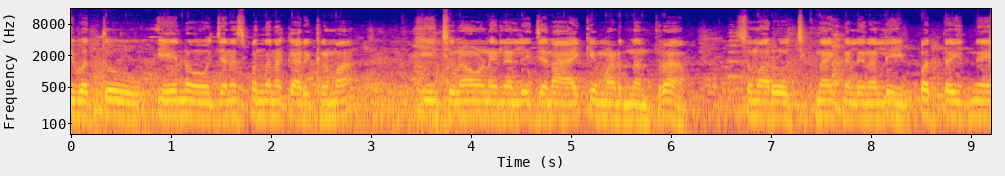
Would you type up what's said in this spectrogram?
ಇವತ್ತು ಏನು ಜನಸ್ಪಂದನ ಕಾರ್ಯಕ್ರಮ ಈ ಚುನಾವಣೆಯಲ್ಲಿ ಜನ ಆಯ್ಕೆ ಮಾಡಿದ ನಂತರ ಸುಮಾರು ಚಿಕ್ಕನಾಯಕನಹಳ್ಳಿನಲ್ಲಿ ಇಪ್ಪತ್ತೈದನೇ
